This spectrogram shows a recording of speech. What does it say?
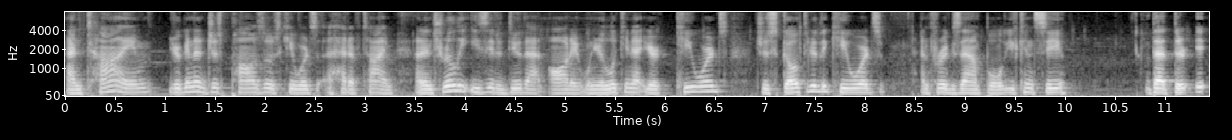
and time, you're to just pause those keywords ahead of time. And it's really easy to do that audit. When you're looking at your keywords, just go through the keywords. And for example, you can see that there it,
